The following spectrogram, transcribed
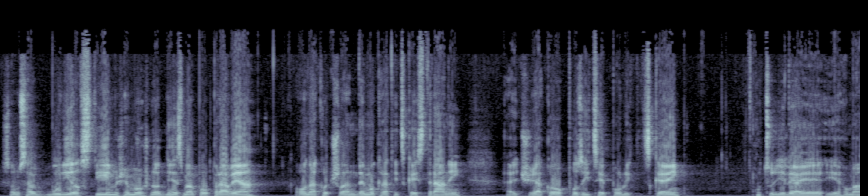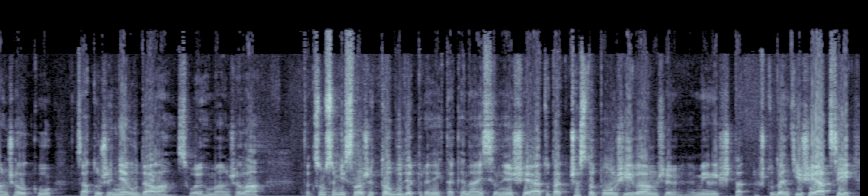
som sa budil s tým, že možno dnes ma popravia, on ako člen demokratickej strany, aj čiže ako opozície politickej, odsudili aj jeho manželku za to, že neudala svojho manžela tak som si myslel, že to bude pre nich také najsilnejšie. Ja to tak často používam, že milí šta- študenti, žiaci,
